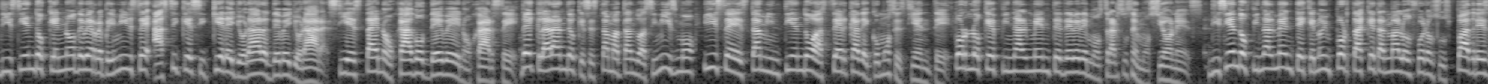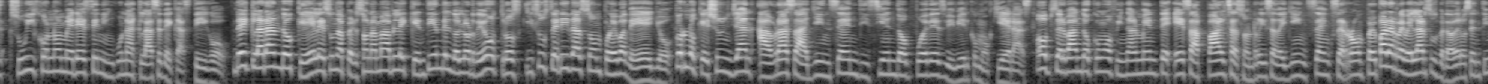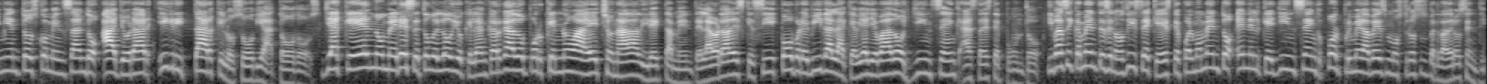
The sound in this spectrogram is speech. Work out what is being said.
diciendo que no debe reprimirse, así que si quiere llorar debe llorar, si está enojado debe enojarse, declarando que se está matando a sí mismo y se está mintiendo acerca de cómo se siente, por lo que finalmente debe demostrar sus emociones, diciendo finalmente que no importa qué tan malos fueron sus padres, su hijo no merece ninguna clase de castigo, declarando que él es una persona amable que entiende el dolor de otros y sus heridas son prueba de ello, por lo que Shun Yan abraza a Jin Sen diciendo puedes vivir como quieras, observando cómo finalmente esa falsa sonrisa de Jin Sen se rompe para revelar sus verdaderos sentimientos, comenzando a llorar y gritar que los odia a todos, ya que él no merece todo el odio que le han cargado porque no ha hecho nada directamente. La verdad es que sí, pobre vida la que había llevado Jin Sen hasta este punto. Y básicamente se nos dice que este fue el momento en el que Jin Sen por primera vez mostró sus verdaderos sentimientos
